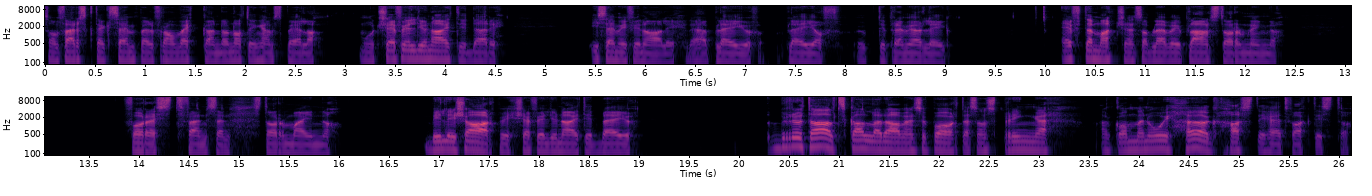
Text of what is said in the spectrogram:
som färskt exempel från veckan då Nottingham spelade mot Sheffield United där i i semifinal i det här playoff, playoff upp till Premier League. Efter matchen så blev det ju planstormning då. Forest-fansen stormade in och Billy Sharp i Sheffield United blev ju brutalt skallad av en supporter som springer. Han kommer nog i hög hastighet faktiskt och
